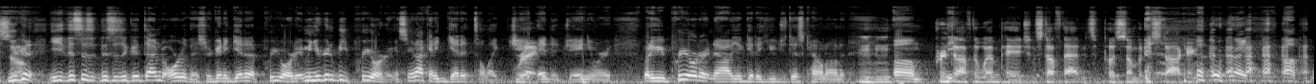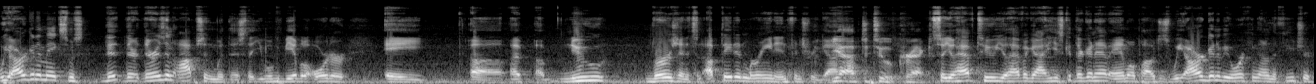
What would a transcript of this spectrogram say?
So, You're gonna. You, this is this is a good time to order this. You're gonna get it at pre-order. I mean, you're gonna be pre-ordering, so you're not gonna get it till like Jan- Right. end of January. But if you pre-order it now, you'll get a huge discount on it. Mm-hmm. Um, print off the web page and stuff that and put somebody's stocking. right. Uh, we are gonna make some. Th- there, there is an option with this that you will be able to order a uh, a, a new version. It's an updated Marine infantry guy. yeah, up to two, correct. So you'll have two. You'll have a guy. He's they're going to have ammo pouches. We are going to be working on in the future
